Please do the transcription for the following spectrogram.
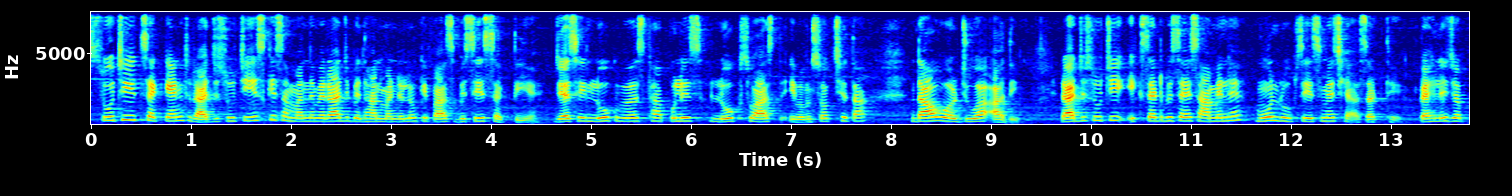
सूची सेकेंड राज्य सूची, इसके संबंध में राज्य विधानमंडलों के पास विशेष शक्ति है, जैसे लोक व्यवस्था, पुलिस, लोक स्वास्थ्य एवं स्वच्छता, दाव और जुआ आदि। राज्य सूची इकसठ विषय शामिल हैं। मूल रूप से इसमें छियासठ थे। पहले जब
